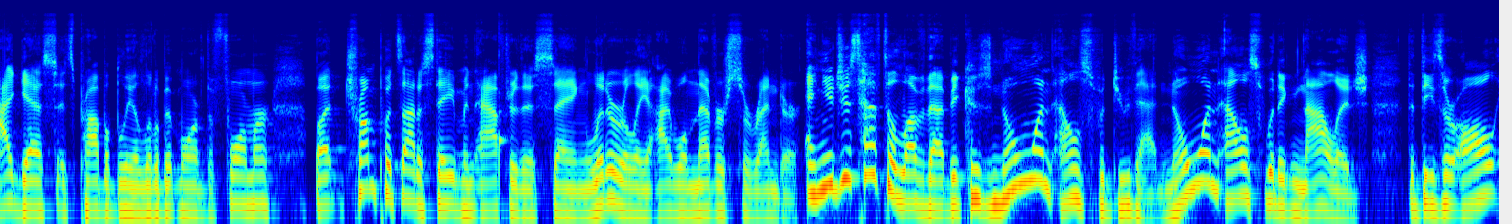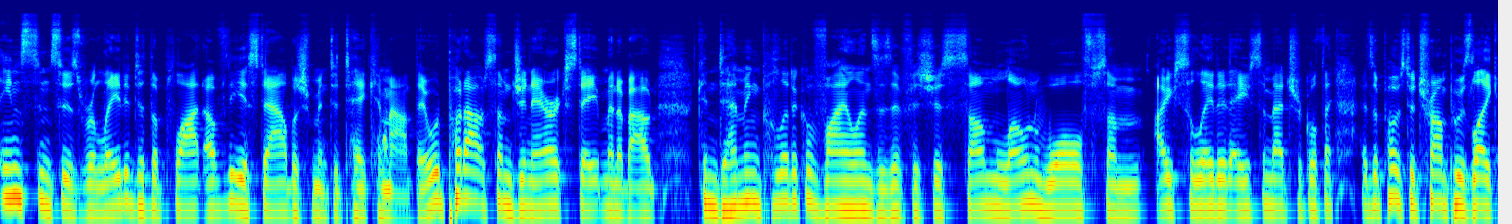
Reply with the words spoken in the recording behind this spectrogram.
I guess it's probably a little bit more of the former, but Trump puts out a statement after this saying, literally, I will never surrender. And you just have to love that because no one else would do that. No one else would acknowledge that these are all instances related to the plot of the establishment to take him out. They would put out some generic statement about condemning political violence as if it's just some lone wolf, some isolated asymmetrical thing, as opposed to Trump, who's like,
